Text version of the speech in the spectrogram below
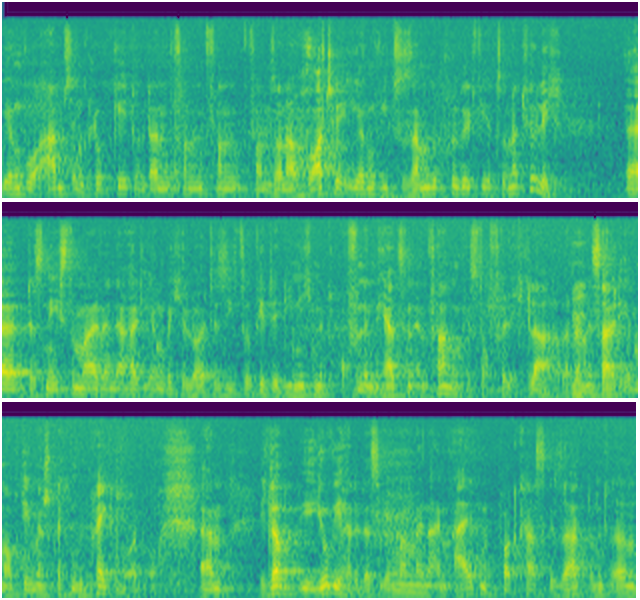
irgendwo abends in den Club geht und dann von, von, von so einer Rotte irgendwie zusammengeprügelt wird, so natürlich. Äh, das nächste Mal, wenn er halt irgendwelche Leute sieht, so wird er die nicht mit offenem Herzen empfangen, ist doch völlig klar. Aber dann ja. ist er halt eben auch dementsprechend geprägt worden. Ähm, ich glaube, Jovi hatte das irgendwann mal in einem alten Podcast gesagt und ähm,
